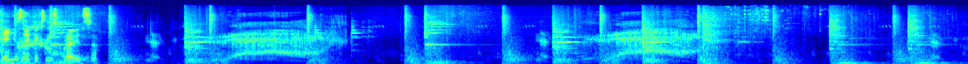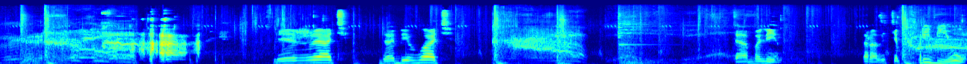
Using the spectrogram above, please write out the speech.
Я не знаю, как с ним справиться. Бежать, добивать. Да блин. Раз я тебя прибью.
